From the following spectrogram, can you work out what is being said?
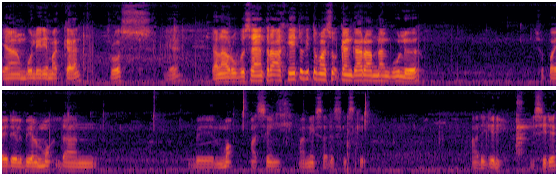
yang boleh dimakan. Terus ya. Dalam rebusan yang terakhir itu kita masukkan garam dan gula. Supaya dia lebih lemak dan lebih lemak asin manis ada sikit-sikit. Ha, dia gini. Isi dia.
